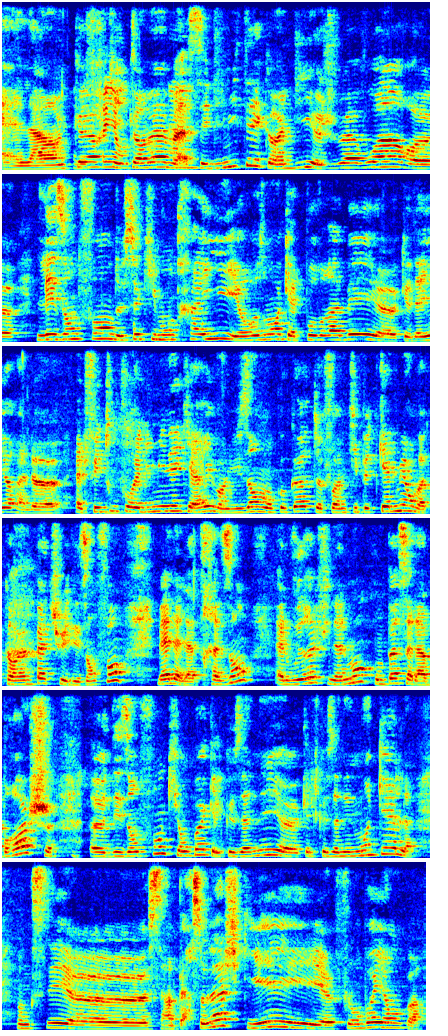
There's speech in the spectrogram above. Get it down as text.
elle a un cœur qui est quand même Ouais. assez limité quand elle dit euh, je veux avoir euh, les enfants de ceux qui m'ont trahi. Et heureusement quel pauvre abbé euh, que d'ailleurs elle, euh, elle fait tout pour éliminer qui arrive en lui disant mon cocotte faut un petit peu te calmer on va quand même pas tuer des enfants. Mais elle elle a 13 ans. Elle voudrait finalement qu'on passe à la broche euh, des enfants qui ont quoi quelques années euh, quelques années de moins qu'elle. Donc c'est euh, c'est un personnage qui est flamboyant quoi.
